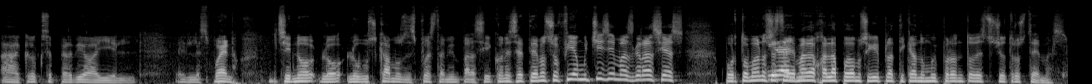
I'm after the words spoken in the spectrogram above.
Ah, creo que se perdió ahí el, el bueno, si no lo, lo, buscamos después también para seguir con ese tema. Sofía, muchísimas gracias por tomarnos esta llamada. Ojalá podamos seguir platicando muy pronto de estos y otros temas.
